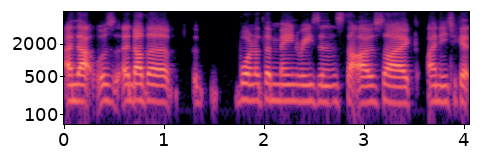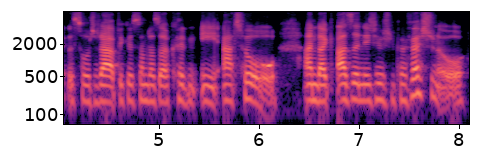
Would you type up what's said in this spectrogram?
and that was another one of the main reasons that I was like, I need to get this sorted out because sometimes I couldn't eat at all. And like as a nutrition professional,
